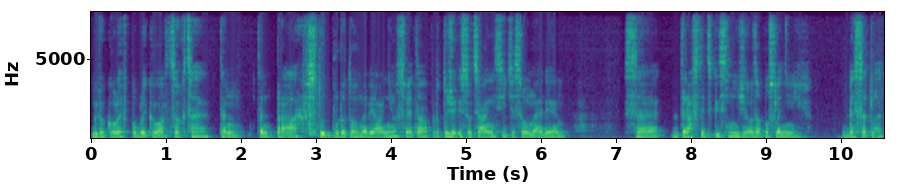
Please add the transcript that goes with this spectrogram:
kdokoliv publikovat, co chce. Ten, ten práh vstupu do toho mediálního světa, protože i sociální sítě jsou médiem, se drasticky snížil za posledních deset let.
